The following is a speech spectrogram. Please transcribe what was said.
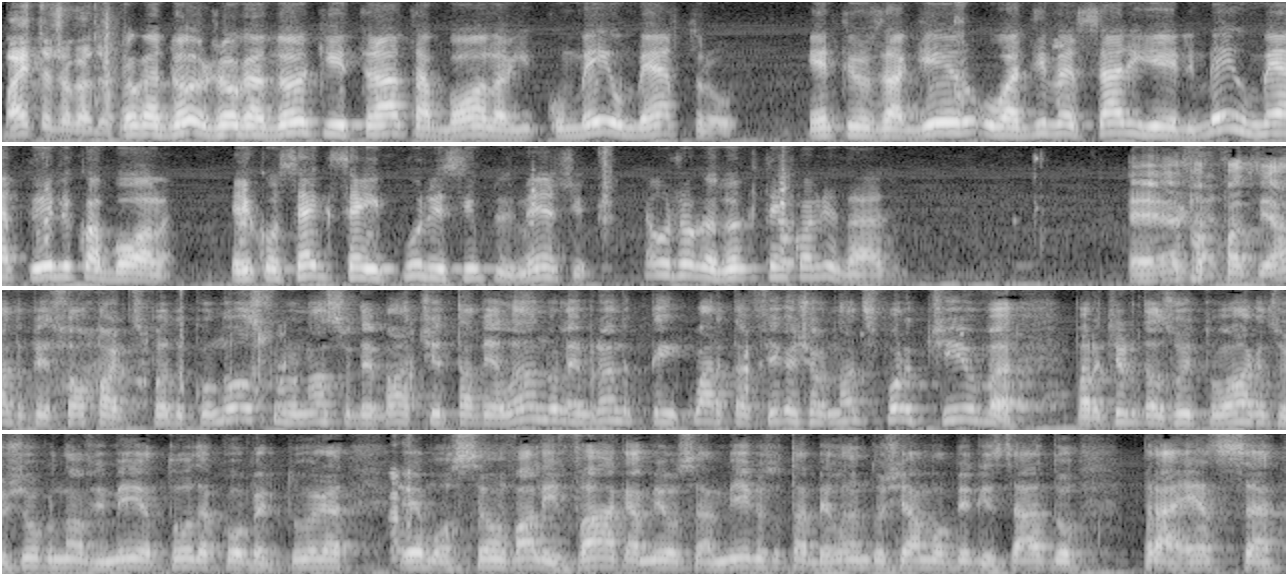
Baita jogador. Jogador, jogador que trata a bola com meio metro entre o zagueiro, o adversário e ele. Meio metro, ele com a bola ele consegue sair pura e simplesmente, é um jogador que tem qualidade. É, rapaziada, o pessoal participando conosco no nosso debate tabelando. Lembrando que tem quarta-feira jornada esportiva. A partir das 8 horas, o jogo 9 e meia, toda a cobertura, emoção, vale vaga, meus amigos. O tabelando já mobilizado para essa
